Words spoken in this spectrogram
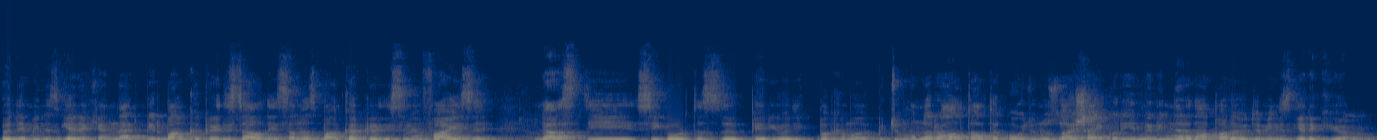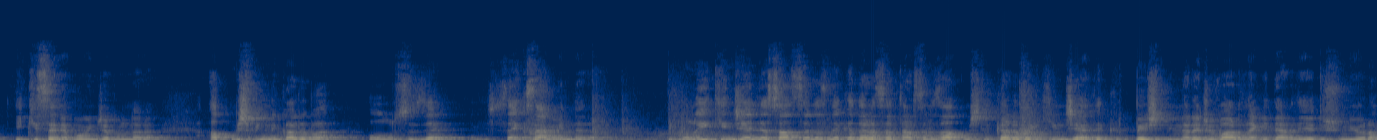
ödemeniz gerekenler bir banka kredisi aldıysanız banka kredisinin faizi, lastiği, sigortası, periyodik bakımı bütün bunları alt alta koyduğunuzda aşağı yukarı 20 bin lira daha para ödemeniz gerekiyor. 2 sene boyunca bunlara. 60 binlik araba oldu size 80 bin lira. Bunu ikinci elde satsanız ne kadara satarsınız? 60'lık araba ikinci elde 45 bin lira civarına gider diye düşünüyorum.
